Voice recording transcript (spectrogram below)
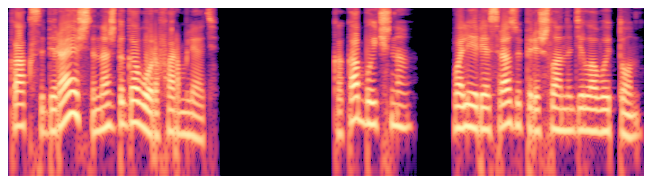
как собираешься наш договор оформлять? Как обычно. Валерия сразу перешла на деловой тон.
